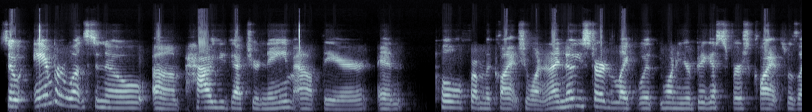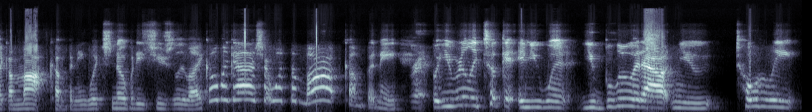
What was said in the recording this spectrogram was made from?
So Amber wants to know um, how you got your name out there and pull from the clients you want. And I know you started like with one of your biggest first clients was like a mop company, which nobody's usually like, oh my gosh, I want the mop company. Right. But you really took it and you went, you blew it out and you totally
